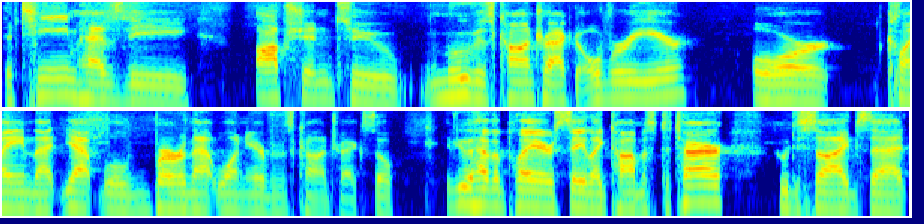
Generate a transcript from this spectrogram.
the team has the option to move his contract over a year or claim that, yeah, we'll burn that one year of his contract. So if you have a player, say like Tomas Tatar, who decides that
